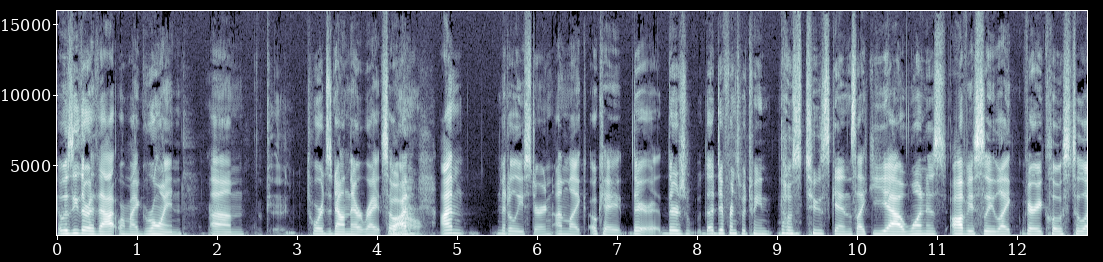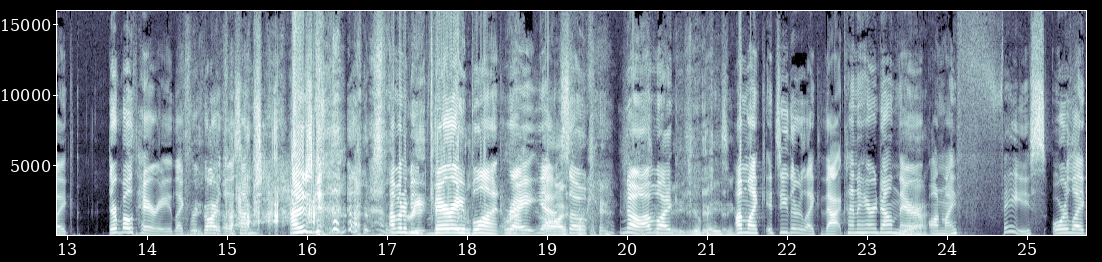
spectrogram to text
It was either that or my groin. Um Okay. towards down there, right? So Wow. I'm I'm Middle Eastern. I'm like, okay, there there's a difference between those two skins. Like, yeah, one is obviously like very close to like they're both hairy. Like, regardless, I'm just, I'm just I'm gonna be very and- blunt, Right. right? Yeah. Oh, so fucking- no, I'm like, amazing. You're amazing. I'm like, it's either like that kind of hair down there Yeah. on my face, or like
